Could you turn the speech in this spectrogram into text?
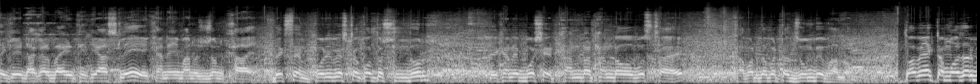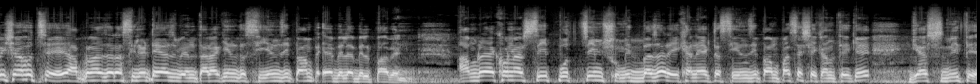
থেকে, ঢাকার বাইরে থেকে আসলে এখানে মানুষজন খায়। দেখছেন, পরিবেশটা কত সুন্দর। এখানে বসে ঠান্ডা ঠান্ডা অবস্থায় খাবার দাবারটা জমবে ভালো। তবে একটা মজার বিষয় হচ্ছে, আপনারা যারা সিলেটে আসবেন, তারা কিন্তু সিএনজি পাম্প অ্যাভেলেবেল পাবেন। আমরা এখন আসছি পশ্চিম সুমিত বাজার, এখানে একটা সিএনজি পাম্প আছে, সেখান থেকে গ্যাস নিতে।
